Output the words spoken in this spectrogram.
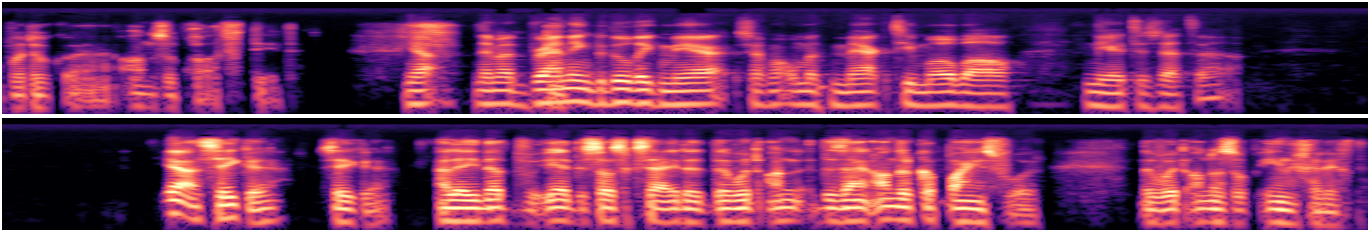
wordt ook anders op geadverteerd. Ja, nee, met branding bedoelde ik meer zeg maar, om het merk T-Mobile neer te zetten. Ja, zeker. zeker. Alleen dat, ja, dus zoals ik zei, er, wordt er zijn andere campagnes voor. Er wordt anders op ingericht.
